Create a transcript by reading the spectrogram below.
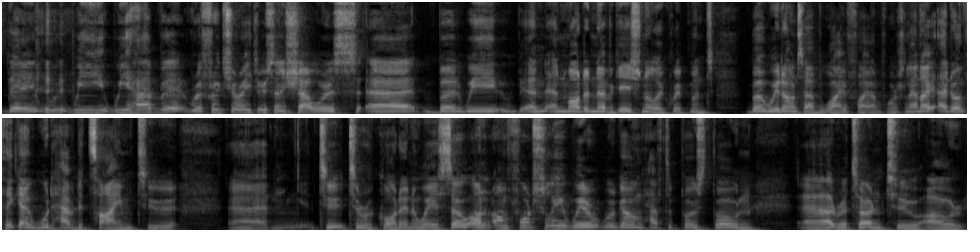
They we we have uh, refrigerators and showers, uh, but we and and modern navigational equipment, but we don't have Wi-Fi, unfortunately. And I, I don't think I would have the time to um, to to record anyway. So on, unfortunately, we're we're going to have to postpone uh, return to our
